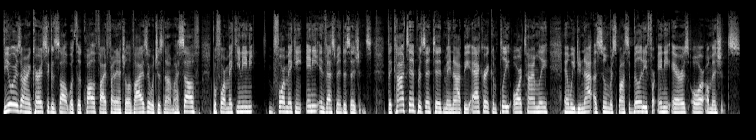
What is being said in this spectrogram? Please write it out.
Viewers are encouraged to consult with a qualified financial advisor, which is not myself, before making any before making any investment decisions. The content presented may not be accurate, complete, or timely, and we do not assume responsibility for any errors or omissions.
